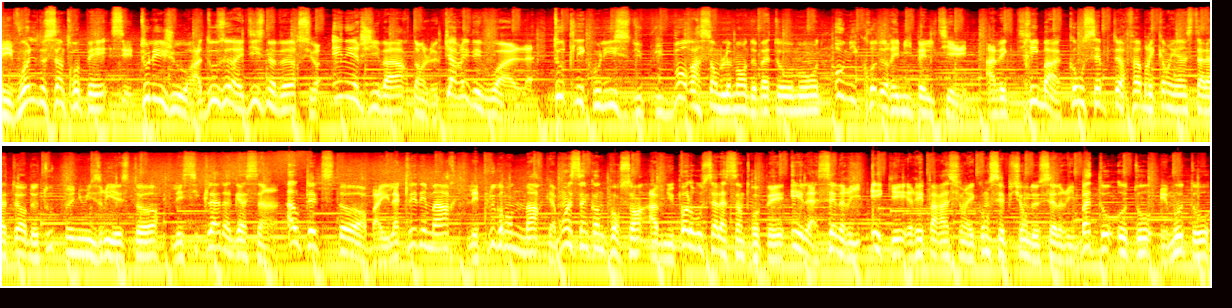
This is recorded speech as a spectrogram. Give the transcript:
Les voiles de Saint-Tropez, c'est tous les jours à 12h et 19h sur Énergivare dans le Carré des Voiles. Toutes les coulisses du plus beau rassemblement de bateaux au monde au micro de Rémi Pelletier. Avec Triba, concepteur, fabricant et installateur de toutes menuiseries et stores, les Cyclades à Gassin, Outlet Store by La Clé des Marques, les plus grandes marques à moins 50% avenue Paul Roussel à Saint-Tropez et la sellerie Eke, réparation et conception de sellerie bateau, auto et moto,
